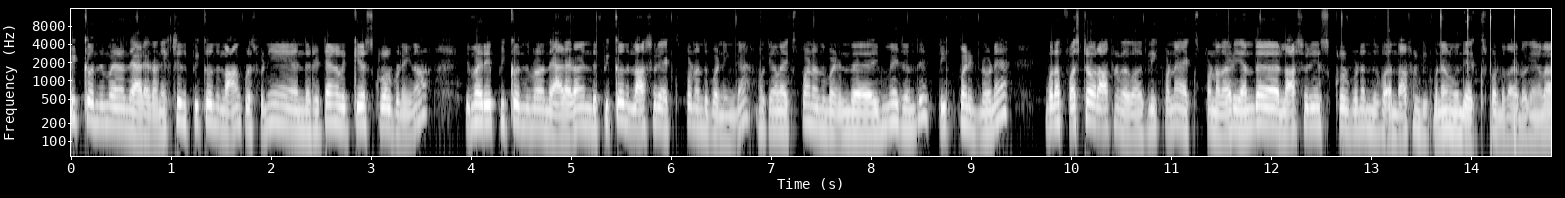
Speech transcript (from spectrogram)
பிக் வந்து மாதிரி வந்து ஆட் ஆகிடும் நெக்ஸ்ட் இந்த பிக் வந்து லாங் ப்ரெஸ் பண்ணி அந்த ரிட்டாங்கில் கீழே ஸ்க்ரோல் பண்ணிங்கன்னா இது மாதிரி பிக் வந்து மாதிரி வந்து ஆட் ஆகிடும் இந்த பிக் வந்து லாஸ்ட் வரை எக்ஸ்பெண்ட் வந்து பண்ணிங்க. ஓகேங்களா எக்ஸ்பெண்ட் வந்து பண்ணி இந்த இமேஜ் வந்து கிளிக் பண்ணிட்டோன்னே இப்போ தான் ஃபஸ்ட்டு ஒரு ஆப்ஷன் இருக்கும் கிளிக் பண்ணால் எக்ஸ்பெண்ட் ஆகிடும் எந்த லாஸ்ட் வரையும் ஸ்க்ரோல் பண்ணி அந்த அந்த ஆப்ஷன் கிளிக் பண்ணால் வந்து எக்ஸ்பெண்ட் ஆகிடும் ஓகேங்களா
